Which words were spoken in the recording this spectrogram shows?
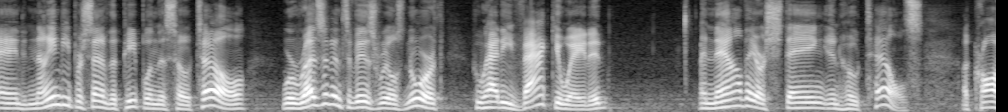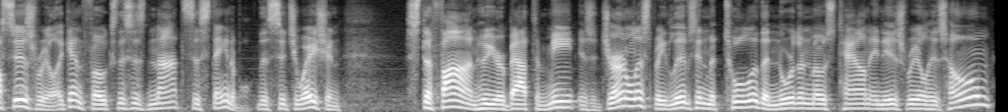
and 90% of the people in this hotel were residents of Israel's north who had evacuated, and now they are staying in hotels across Israel. Again, folks, this is not sustainable, this situation. Stefan, who you're about to meet, is a journalist, but he lives in Metula, the northernmost town in Israel. His home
